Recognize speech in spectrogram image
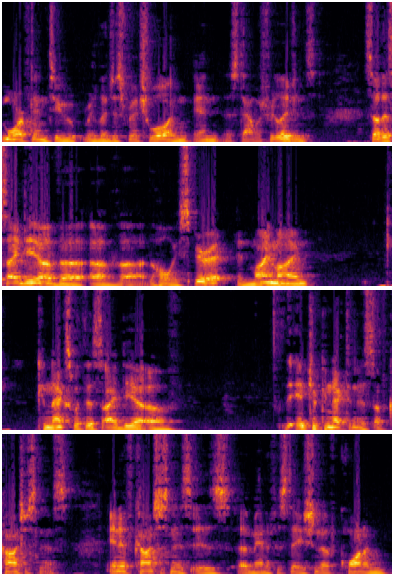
morphed into religious ritual and, and established religions. So this idea of the of uh, the Holy Spirit, in my mind, connects with this idea of the interconnectedness of consciousness. And if consciousness is a manifestation of quantum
